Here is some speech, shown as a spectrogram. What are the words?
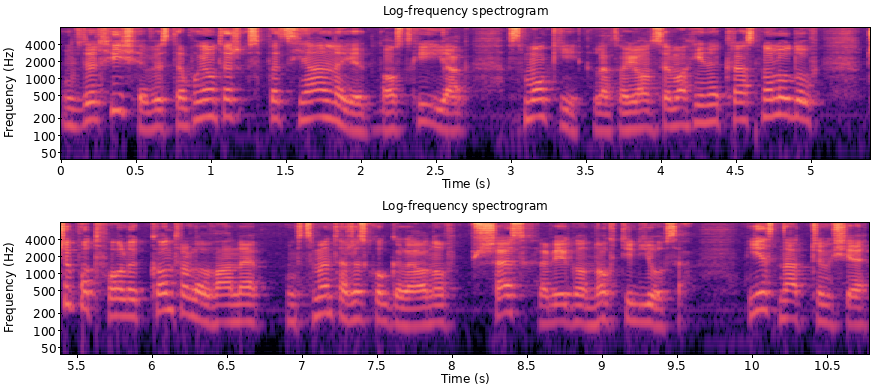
W Delfisie występują też specjalne jednostki jak smoki, latające machiny krasnoludów czy potwory kontrolowane w cmentarzysku Galeonów przez hrabiego Noctiliusa. Jest nad czym się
